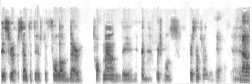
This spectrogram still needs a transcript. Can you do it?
these representatives to follow their top man, the which was Christian Frederick. Yeah. Now,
